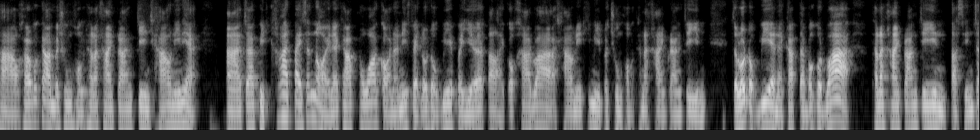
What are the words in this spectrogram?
ข่าวครับว่าการประชุมของธนาคารกลางจีนเช้านี้เนี่ยอาจจะผิดคาดไปสักหน่อยนะครับ เพราะว่าก่อนหน้านี้เฟดลดดอกเบี้ยไปเยอะ ตลาดก็คาดว่าเช้านี้ที่มีประชุมของธนาคารกลางจีน จะลดดอกเบี้ยนะครับ แต่ปรากฏว่าธนาคารกลางจีน ตัดสินใจ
